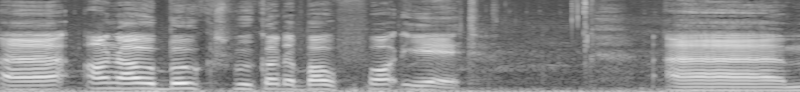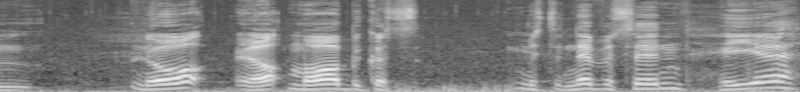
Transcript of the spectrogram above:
Uh, on our books, we've got about 48. Um, no, a lot more because Mr. Neverson here,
